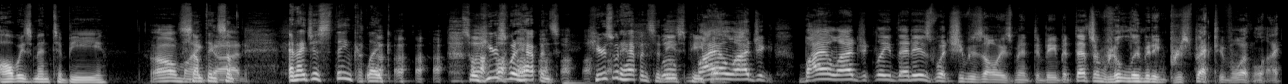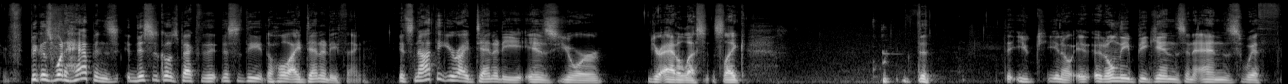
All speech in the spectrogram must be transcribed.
always meant to be." Oh my something, god. something. And I just think like, so here's what happens. Here's what happens to Well, these people. biologic, biologically, that is what she was always meant to be, but that's a real limiting perspective on life. because what happens this is, goes back to the, this is the the whole identity thing it's not that your identity is your your adolescence. Like the that you you know it, it only begins and ends with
